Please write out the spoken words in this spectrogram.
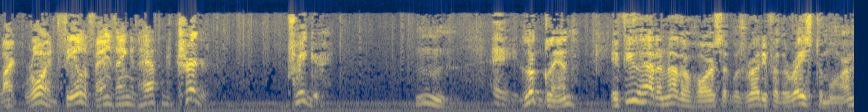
like Roy'd feel if anything had happened to Trigger. Trigger? Hmm. Hey, look, Glenn. If you had another horse that was ready for the race tomorrow,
